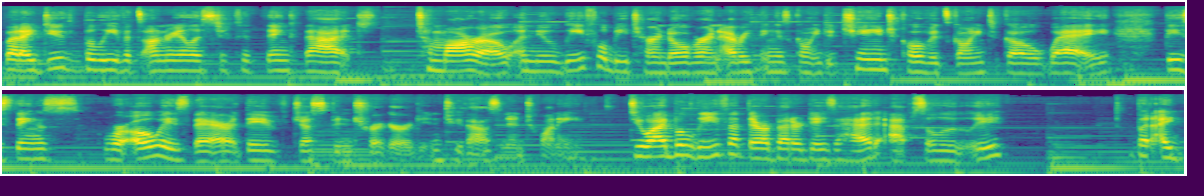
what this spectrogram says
But I do believe it's unrealistic to think that tomorrow a new leaf will be turned over and everything is going to change. COVID's going to go away. These things were always there, they've just been triggered in 2020. Do I believe that there are better days ahead? Absolutely. But I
